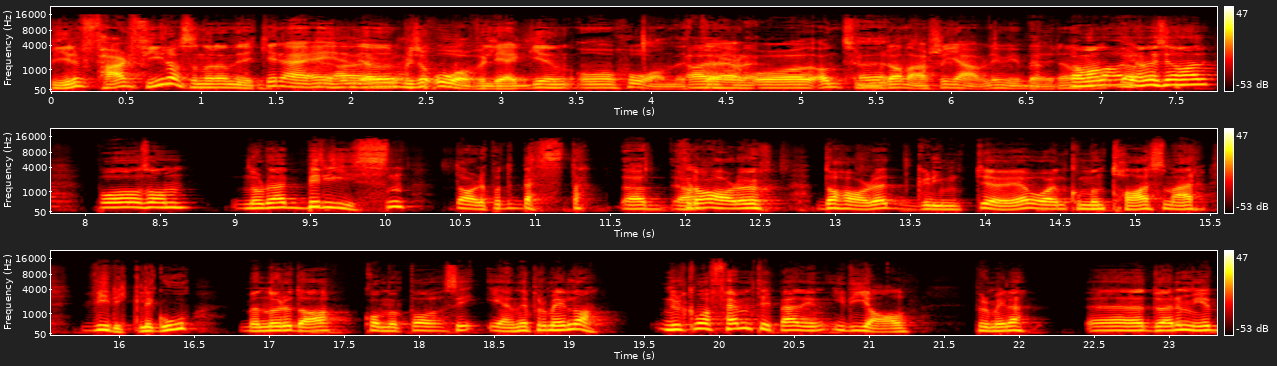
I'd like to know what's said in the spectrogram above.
Blir en fæl fyr altså når han drikker. Jeg, jeg, jeg, blir så overlegen og hånete, Ja, jeg og han tror han er så jævlig mye bedre. Ja, enn er. jeg vil si han er på sånn Når du er brisen, da er du på ditt beste. Det er, ja. For da har, du, da har du et glimt i øyet og en kommentar som er virkelig god. Men når du da kommer på si 1 i promille, da 0,5 tipper jeg er din idealpromille. Eh, Du er en mye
